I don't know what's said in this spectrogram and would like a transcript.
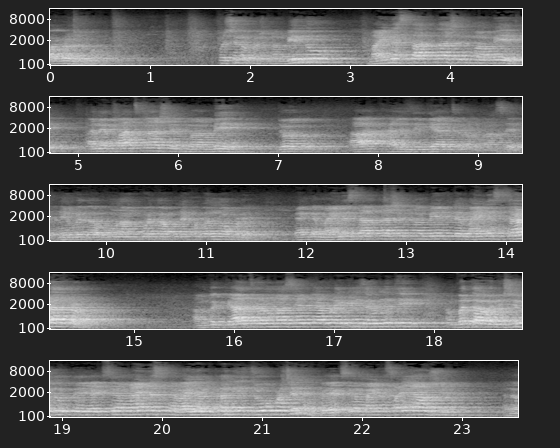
આગળ જુઓ. પછીનો પ્રશ્ન. બિંદુ -7 ના છેદમાં 2 અને 5 ના છેદમાં 2 જો તો આ ખાલી જગ્યા ચરણમાં છે ઘણી વખત અપૂર્ણાંક હોય તો આપણને ખબર ન પડે. કારણ કે -7 ના છેદમાં 2 એટલે -3.5 આમ તો કયા ચરણમાં છે એટલે આપણે કઈ જરૂર નથી. બતાવવાની. સીધું તે xm માઇનસ ને ym ધન એ જોવું પડશે ને? તો xm માઇનસ અહીંયા આવશે. અને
